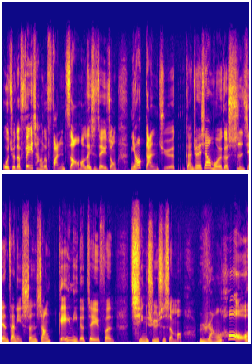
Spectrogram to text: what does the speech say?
我觉得非常的烦躁哈，类似这一种，你要感觉感觉一下某一个事件在你身上给你的这一份情绪是什么，然后。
